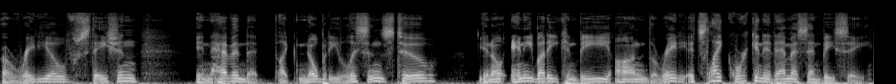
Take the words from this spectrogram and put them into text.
a radio station in heaven that like nobody listens to. You know, anybody can be on the radio. It's like working at MSNBC.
